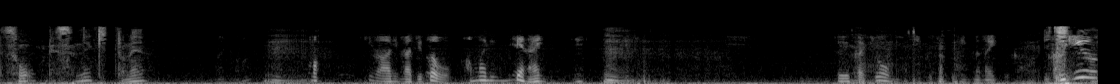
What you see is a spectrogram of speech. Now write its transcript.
そうですね、きっとね。うん。まあ、好きなアニメは実はあんまり見てないんですね。うん。というか、興味引く作品がないというか、一地球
